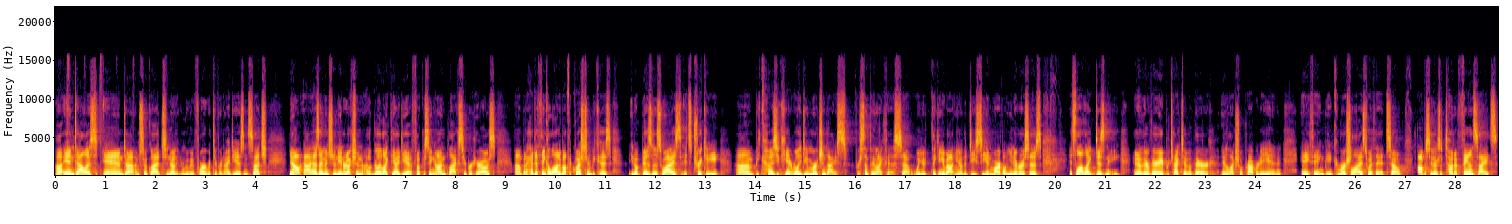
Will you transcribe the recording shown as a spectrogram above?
uh, in Dallas, and uh, I'm so glad to know that you're moving forward with different ideas and such. Now, uh, as I mentioned in the introduction, I really like the idea of focusing on black superheroes. Um, but I had to think a lot about the question because, you know, business wise, it's tricky um, because you can't really do merchandise for something like this. Uh, when you're thinking about, you know, the DC and Marvel universes, it's a lot like Disney. You know, they're very protective of their intellectual property and anything being commercialized with it. So obviously, there's a ton of fan sites,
